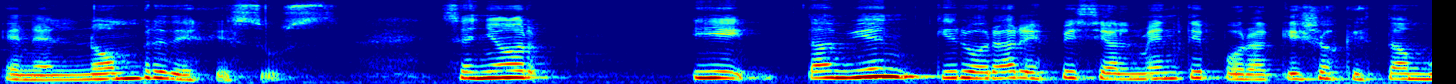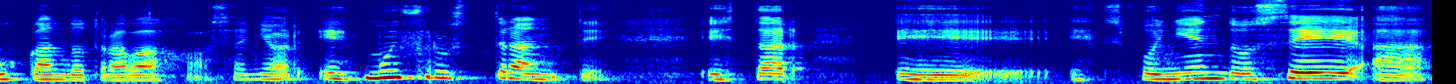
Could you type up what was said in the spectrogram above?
en el nombre de Jesús. Señor, y también quiero orar especialmente por aquellos que están buscando trabajo. Señor, es muy frustrante estar eh, exponiéndose a,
